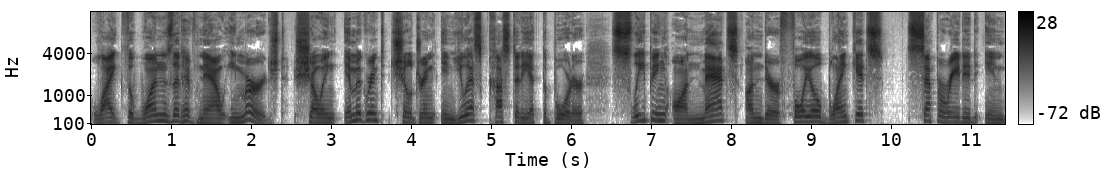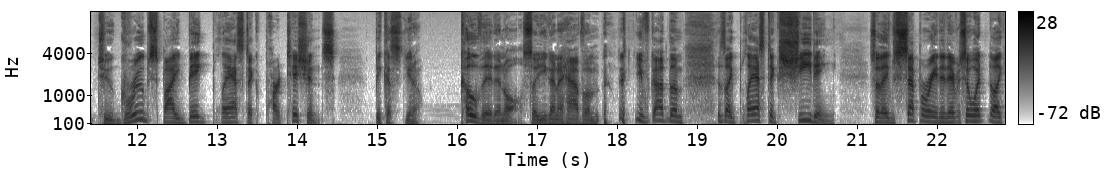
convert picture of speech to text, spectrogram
like the ones that have now emerged, showing immigrant children in U.S. custody at the border sleeping on mats under foil blankets, separated into groups by big plastic partitions. Because, you know, COVID and all. So you're going to have them, you've got them, it's like plastic sheeting. So they've separated every. So what like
